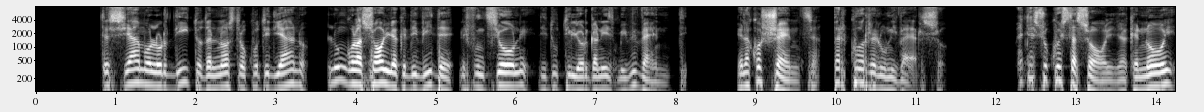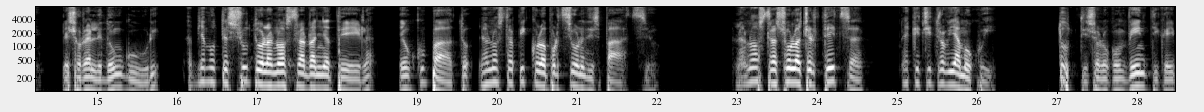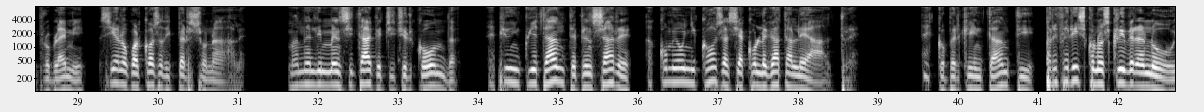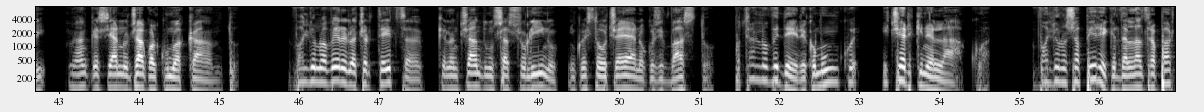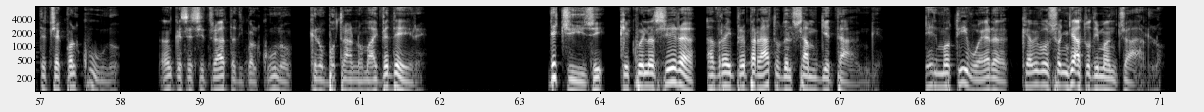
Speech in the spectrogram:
Tessiamo l'ordito del nostro quotidiano lungo la soglia che divide le funzioni di tutti gli organismi viventi e la coscienza percorre l'universo. Ed è su questa soglia che noi, le sorelle d'Onguri, abbiamo tessuto la nostra ragnatela e occupato la nostra piccola porzione di spazio. La nostra sola certezza è che ci troviamo qui. Tutti sono convinti che i problemi siano qualcosa di personale, ma nell'immensità che ci circonda è più inquietante pensare a come ogni cosa sia collegata alle altre. Ecco perché in tanti preferiscono scrivere a noi anche se hanno già qualcuno accanto. Vogliono avere la certezza che lanciando un sassolino in questo oceano così vasto potranno vedere comunque i cerchi nell'acqua. Vogliono sapere che dall'altra parte c'è qualcuno, anche se si tratta di qualcuno che non potranno mai vedere. Decisi che quella sera avrei preparato del samgyetang e il motivo era che avevo sognato di mangiarlo.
